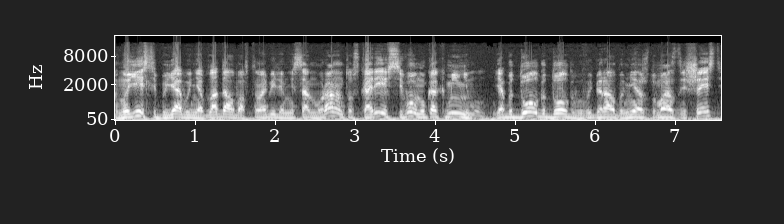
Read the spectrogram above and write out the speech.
Но если бы я бы не обладал бы автомобилем Nissan Murano, то, скорее всего, ну, как минимум, я бы долго-долго бы выбирал бы между Mazda 6,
